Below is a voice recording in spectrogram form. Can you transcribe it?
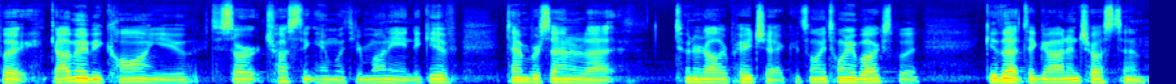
But God may be calling you to start trusting Him with your money and to give 10% of that $200 paycheck. It's only 20 bucks, but give that to God and trust Him.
